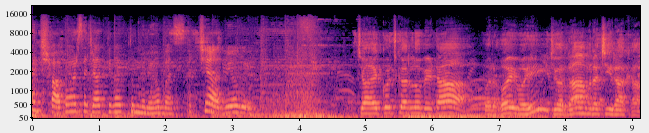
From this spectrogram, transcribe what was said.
आज पापा और सजाद के बाद तुम मिले हो बस। अच्छे आदमी हो गुरु। चाहे कुछ कर लो बेटा पर होई वही जो राम रची राखा।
